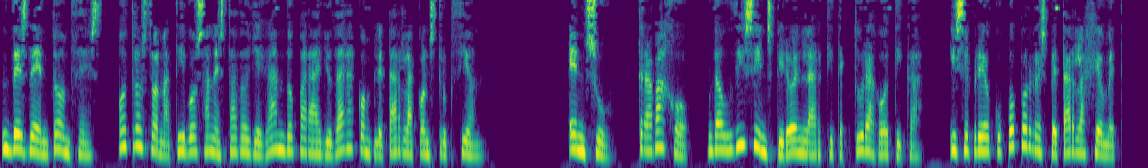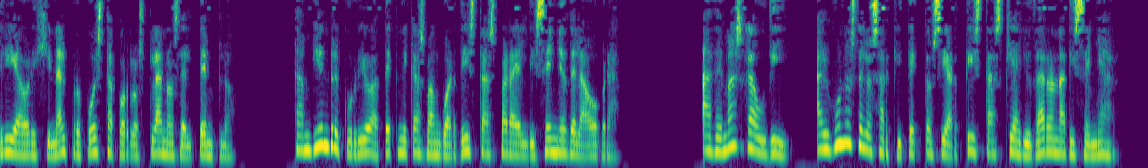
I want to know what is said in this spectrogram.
Desde entonces, otros donativos han estado llegando para ayudar a completar la construcción. En su trabajo, Gaudí se inspiró en la arquitectura gótica, y se preocupó por respetar la geometría original propuesta por los planos del templo. También recurrió a técnicas vanguardistas para el diseño de la obra. Además, Gaudí, algunos de los arquitectos y artistas que ayudaron a diseñar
